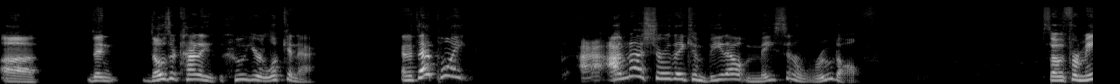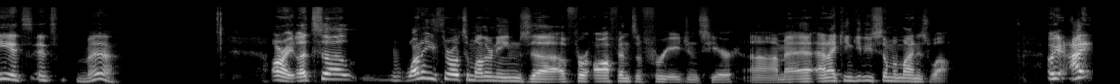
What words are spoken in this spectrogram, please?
uh, then those are kind of who you're looking at. And at that point, I, I'm not sure they can beat out Mason Rudolph. So for me, it's it's meh. All right, let's. uh Why don't you throw out some other names uh, for offensive free agents here, um, and, I can give you some of mine as well. Okay, I,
